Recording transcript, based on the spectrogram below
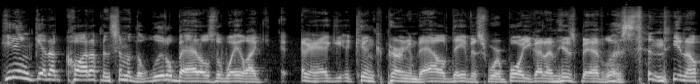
he didn't get caught up in some of the little battles the way, like, again, comparing him to Al Davis, where boy, you got on his bad list, and you know,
